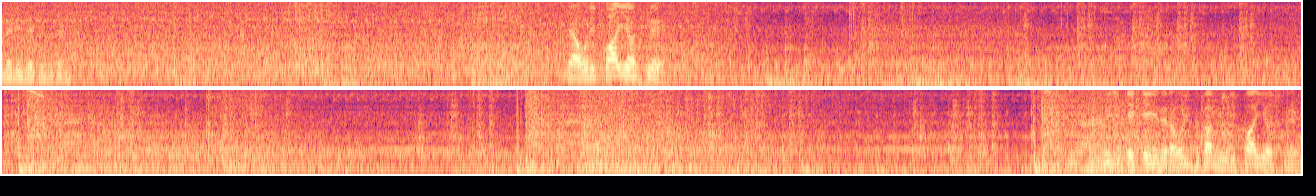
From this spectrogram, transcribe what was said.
들이대 근데. 야 우리 꽈이어트. 그지 깨깽이들아 어디서 감히 우리 꽈이어트를.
